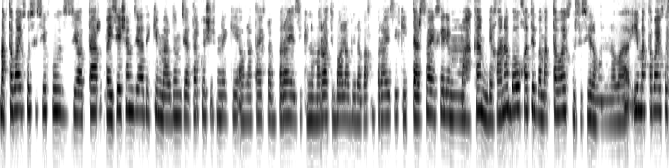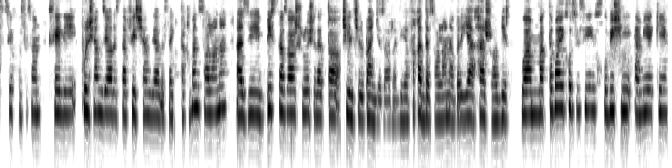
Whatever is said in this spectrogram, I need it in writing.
مکتبای خصوصی خود زیادتر پیسیش هم زیاده که مردم زیادتر کوشش مونه که اولادای خود برای که نمرات بالا بیره برای از که درسای خیلی محکم بخوانه با او خاطر به مکتبای خصوصی روانونه و این مکتبای خصوصی خصوصا خیلی پولشان زیاد است فیسشان زیاد است. تقریبا سالانه از 20 هزار شروع شده تا 40 45 هزار دیگه. فقط ده سالانه برای هر شاگرد. و مکتبای خصوصی خوبیشی امیه که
